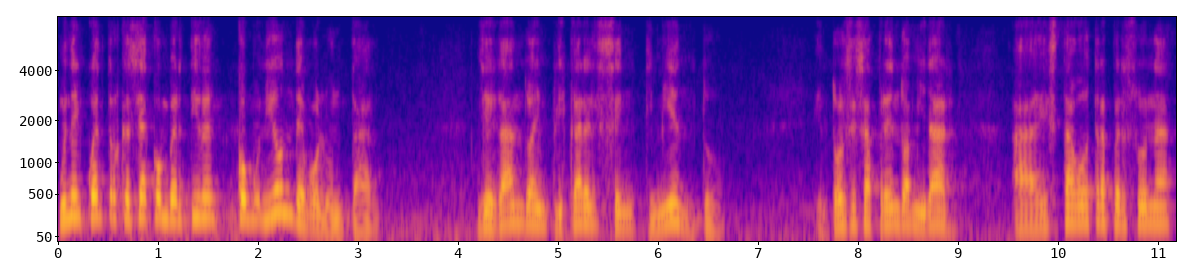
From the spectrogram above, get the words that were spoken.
Un encuentro que se ha convertido en comunión de voluntad, llegando a implicar el sentimiento. Entonces aprendo a mirar a esta otra persona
